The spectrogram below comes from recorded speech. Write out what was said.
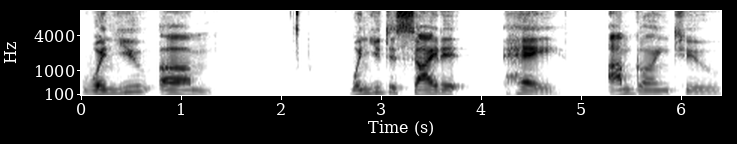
When you um, when you decided, hey, I'm going to,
